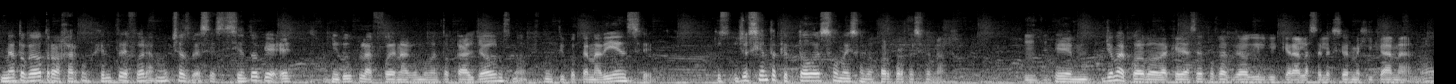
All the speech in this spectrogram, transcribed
me ha tocado trabajar con gente de fuera muchas veces. Siento que eh, mi dupla fue en algún momento Carl Jones, ¿no? un tipo canadiense. Entonces, yo siento que todo eso me hizo mejor profesional. Uh -huh. eh, yo me acuerdo de aquellas épocas de Ogilvy que era la selección mexicana, ¿no?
